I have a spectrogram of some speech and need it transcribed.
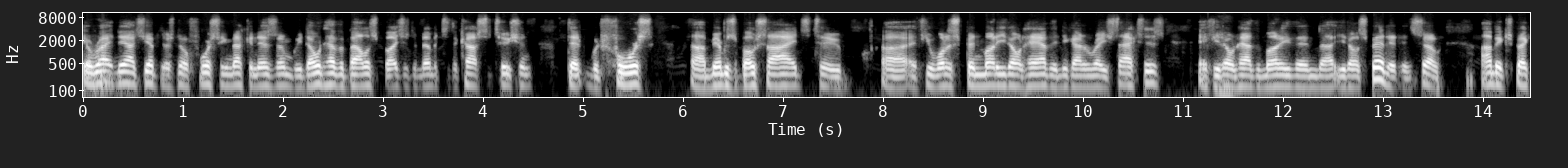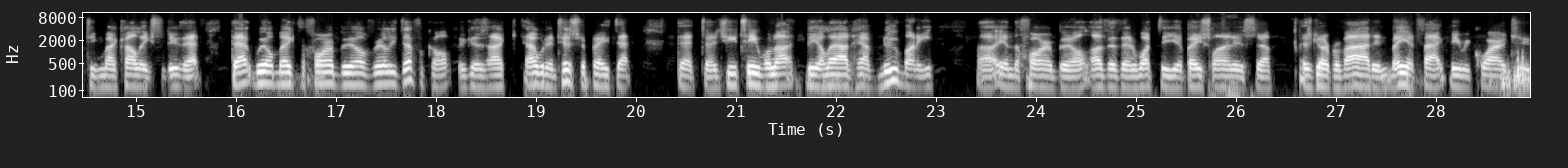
You know, right now, Chip, there's no forcing mechanism. We don't have a balanced budget amendment to the Constitution that would force uh, members of both sides to, if you want to spend money you don't have, then you got to raise taxes if you don't have the money, then uh, you don't spend it. And so I'm expecting my colleagues to do that. That will make the farm bill really difficult because I, I would anticipate that that uh, GT will not be allowed to have new money uh, in the farm bill other than what the uh, baseline is uh, is going to provide, and may in fact be required to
